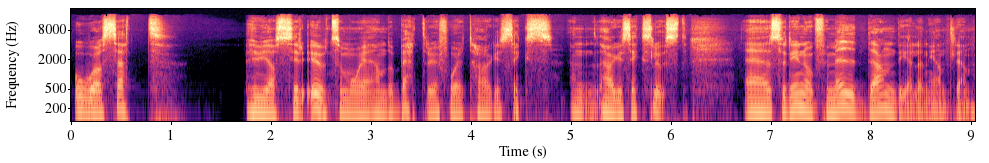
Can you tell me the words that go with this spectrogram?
oavsett hur jag ser ut så mår jag ändå bättre och jag får ett högre sex, en högre sexlust. Eh, så det är nog för mig den delen egentligen.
